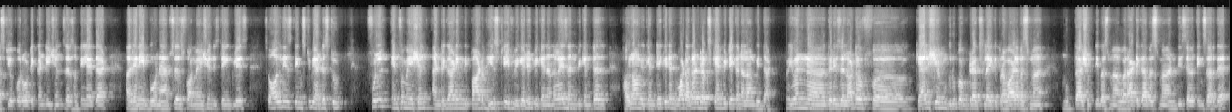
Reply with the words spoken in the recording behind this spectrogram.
osteoporotic conditions or something like that or any bone abscess formation is taking place. So all these things to be understood full information and regarding the part of history if we get it we can analyze and we can tell how long you can take it and what other drugs can be taken along with that even uh, there is a lot of uh, calcium group of drugs like pravala bhasma Mukta Shukti Bhasma, Varatika Bhasma, and these other things are there.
